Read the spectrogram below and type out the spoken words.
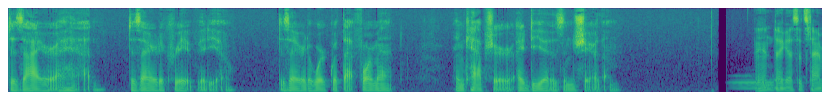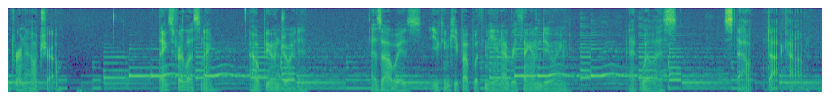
desire I had desire to create video, desire to work with that format and capture ideas and share them. And I guess it's time for an outro. Thanks for listening. I hope you enjoyed it. As always, you can keep up with me and everything I'm doing at willisstout.com.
